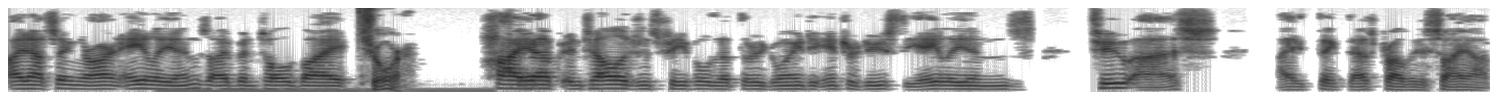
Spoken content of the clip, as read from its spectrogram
I'm not saying there aren't aliens. I've been told by sure high up intelligence people that they're going to introduce the aliens to us. I think that's probably a psyop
